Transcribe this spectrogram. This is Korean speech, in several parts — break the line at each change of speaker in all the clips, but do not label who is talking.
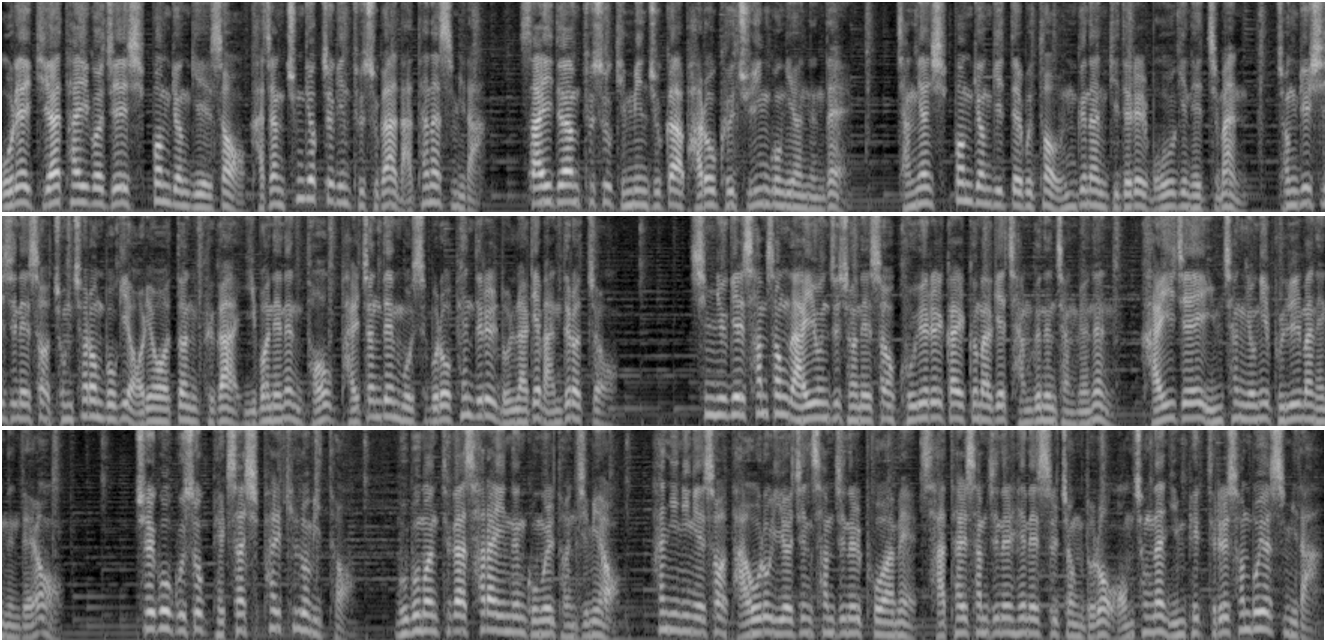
올해 기아 타이거즈의 10번 경기에서 가장 충격적인 투수가 나타났습니다. 사이드암 투수 김민주가 바로 그 주인공이었는데 작년 10번 경기 때부터 은근한 기대를 모으긴 했지만 정규 시즌에서 좀처럼 보기 어려웠던 그가 이번에는 더욱 발전된 모습으로 팬들을 놀라게 만들었죠. 16일 삼성 라이온즈 전에서 9회를 깔끔하게 잠그는 장면은 가이제의 임창용이 불릴만 했는데요. 최고 구속 148km, 무브먼트가 살아있는 공을 던지며 한 이닝에서 다우로 이어진 삼진을 포함해 4탈 삼진을 해냈을 정도로 엄청난 임팩트를 선보였습니다.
